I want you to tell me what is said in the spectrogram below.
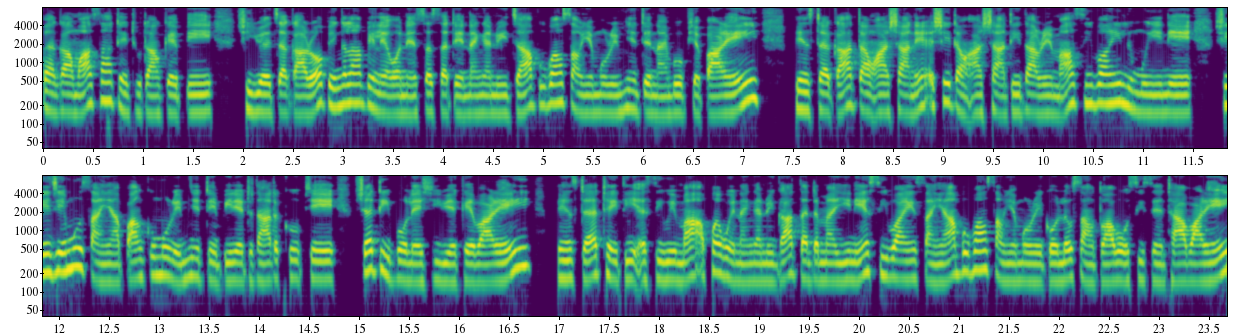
ဘန်ကောက်မှာစတင်ထူထောင်ခဲ့ပြီးရည်ရွယ်ချက်ကတော့ဘင်္ဂလားပင်လယ်အော်နဲ့ဆက်ဆက်တဲ့နိုင်ငံတွေကြားပူးပေါင်းဆောင်ရွက်မှုတွေမြင့်တင်နိုင်ဖို့ဖြစ်ပါတယ်။ဘင်းစတက်ကတောင်အာရှနဲ့အရှေ့တောင်အာရှဒေသတွေမှာစီးပွားရေးလူမှုရေးနဲ့ရှင်ကျေးမှုဆိုင်ရာပေါင်းကူးမှုတွေမြင့်တင်ပြီးတဲ့တရားတစ်ခုဖြစ်ရပ်တည်ဖို့လည်းရည်ရွယ်ခဲ့ပါတယ်။ဘင်းစတက်ထိပ်သီးအစည်းအဝေးမှာအဖွဲ့ဝင်နိုင်ငံတွေကတန်တမန်ရေးနဲ့စီးပွားရေးဆိုင်ရာပူးပေါင်းဆောင်ရွက်မှုတွေကိုလှုပ်ဆောင်သွားဖို့စီစဉ်ထားပါတယ်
